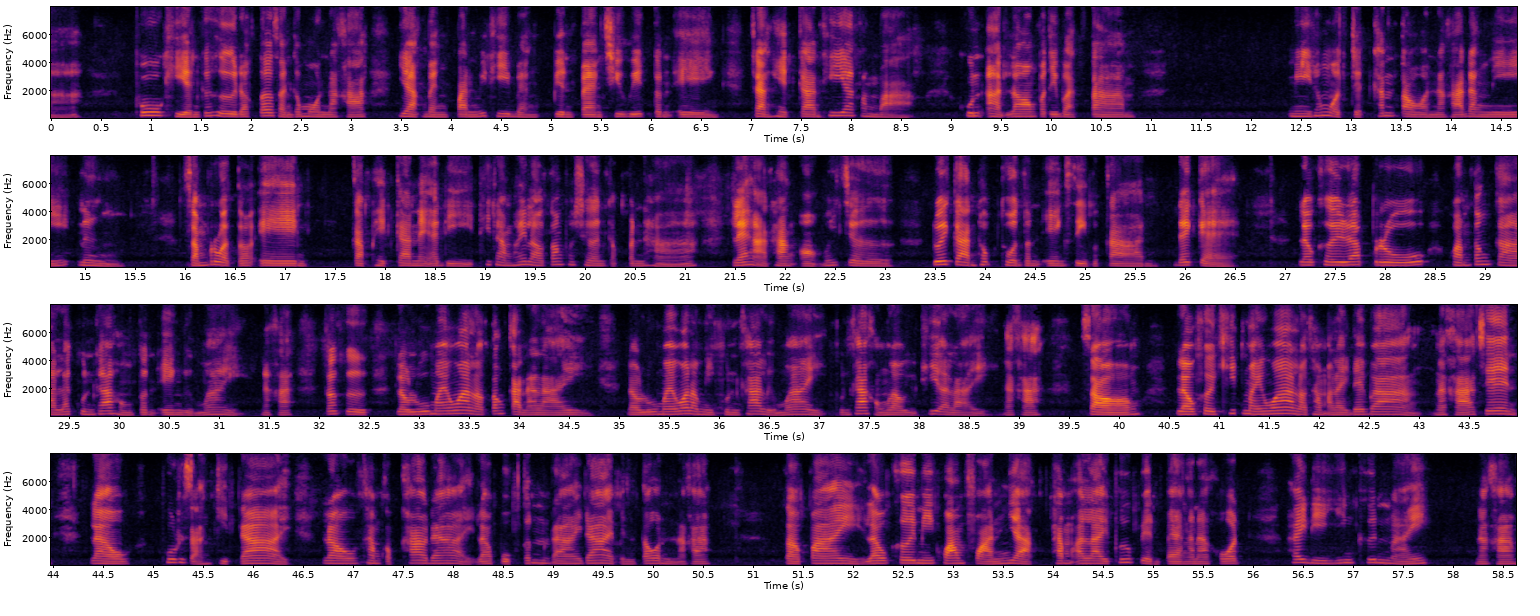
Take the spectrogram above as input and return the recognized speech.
ผู้เขียนก็คือดรสันกมลนะคะ อยากแบ่งปันวิธีแบ่งเปลี่ยนแปลงชีวิตตนเอง จากเหตุการณ์ที่ยากลำบาก คุณอาจลองปฏิบัติตาม มีทั้งหมด 7 ขั้นตอนนะคะ ดังนี้ 1. สำรวจตัวเองกับเหตุการณ์ในอดีตที่ทำให้เราต้องเผชิญกับปัญหา และหาทางออกไม่เจอ ด้วยการทบทวนตนเอง 4 ประการ ได้แก่ เราเคยรับรู้ความต้องการและคุณค่าของตนเองหรือไม่นะคะ ก็คือเรารู้ไหมว่าเราต้องการอะไร เรารู้ไหมว่าเรามีคุณค่าหรือไม่ คุณค่าของเราอยู่ที่อะไรนะคะ 2. เราเคยคิดไหมว่าเราทำอะไรได้บ้างนะคะ เช่น เราพูดภาษาอังกฤษได้ เราทำกับข้าวได้ เราปลูกต้นไม้ได้เป็นต้นนะคะ ต่อไปเราเคยมีความฝันอยากทำอะไรเพื่อเปลี่ยนแปลงอนาคต ให้ดียิ่งขึ้นไหม นะคะ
